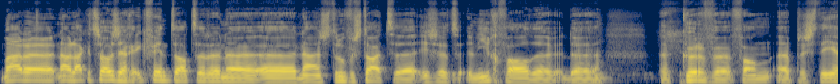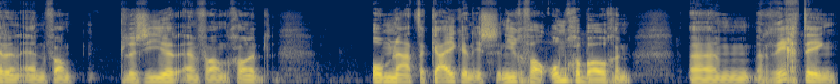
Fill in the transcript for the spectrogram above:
maar eh, nou laat ik het zo zeggen. Ik vind dat er een, na een stroeve start is het in ieder geval de, de curve van eh, presteren en van plezier en van gewoon het om naar te kijken is in ieder geval omgebogen ehm, richting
